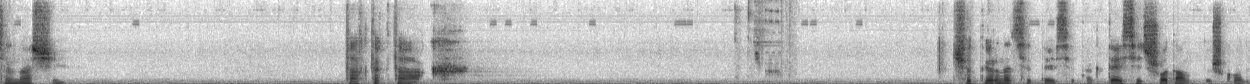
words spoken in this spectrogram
Це наші. Так, так, так. Чотирнадцять, десять. Так, 10. Що там до шкоди?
